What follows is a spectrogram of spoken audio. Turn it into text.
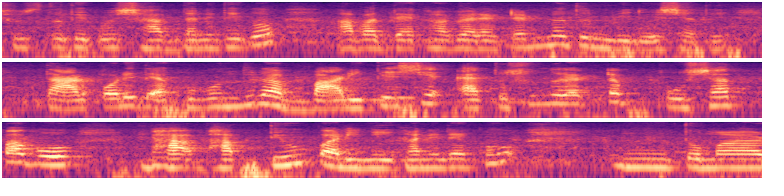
সুস্থ থেকো, সাবধানে থেকো। আবার দেখা হবে আর একটা নতুন ভিডিওর সাথে। তারপরে দেখো বন্ধুরা, বাড়িতে এসে এত সুন্দর একটা প্রসাদ পাবো ভাবতেও পারিনি এখানে, দেখো। তোমার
